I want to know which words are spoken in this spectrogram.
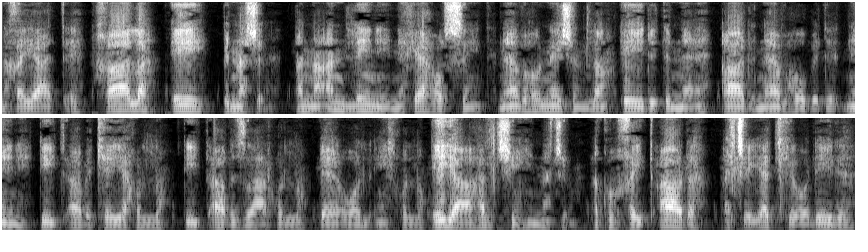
nakhayat eh khala eh benashe أن أن ليني نخيه السينت نافهو نيشن لا إيدت النأ آد نافهو بدت نيني ديت أبا كي يحلو ديت آب زار خلو يا أول إنش خلو إيا هل شيء نشم أكون خيط آرة الشيءات كأوليدة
